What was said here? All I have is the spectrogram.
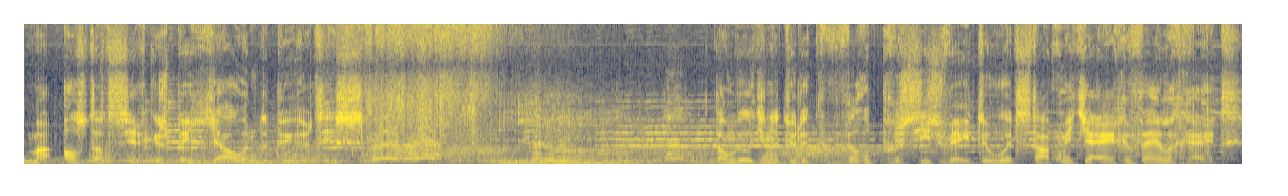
Maar als dat circus bij jou in de buurt is... dan wil je natuurlijk wel precies weten hoe het staat met je eigen veiligheid.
